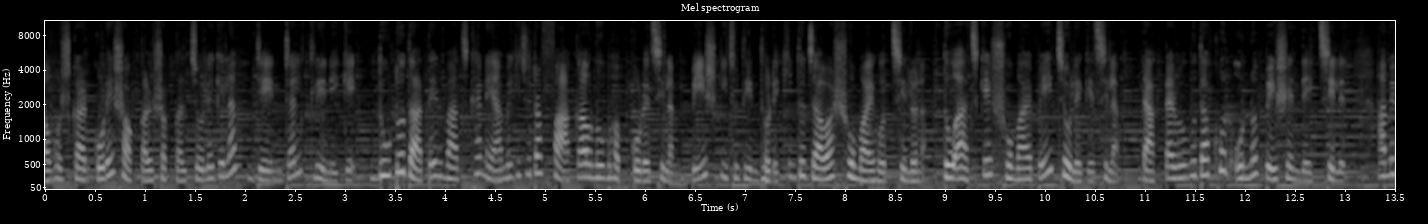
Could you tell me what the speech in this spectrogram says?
নমস্কার করে সকাল সকাল চলে গেলাম ডেন্টাল ক্লিনিকে। দুটো দাঁতের মাঝখানে আমি কিছুটা ফাঁকা অনুভব করেছিলাম, বেশ কিছুদিন ধরে, কিন্তু যাওয়ার সময় হচ্ছিল না। তো আজকে সময় পেয়ে চলে গেছিলাম। ডাক্তারবাবু তখন অন্য পেশেন্ট দেখছিলেন। আমি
